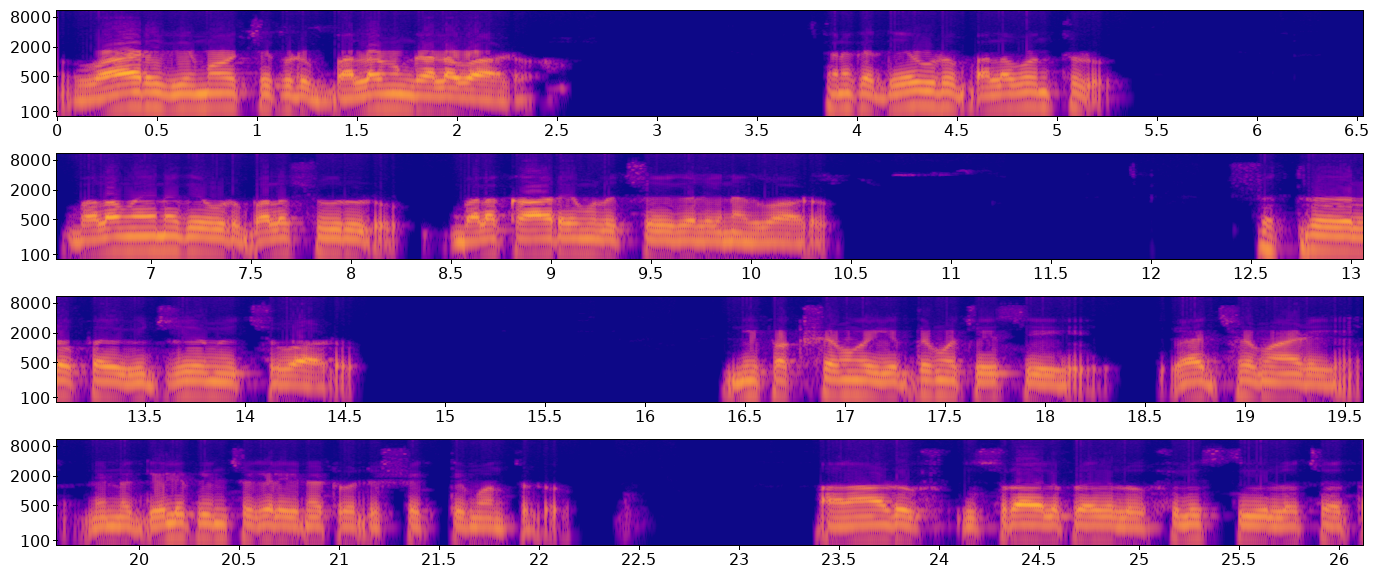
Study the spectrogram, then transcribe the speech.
వారి విమోచకుడు బలం గలవాడు. కనుక దేవుడు బలవంతుడు బలమైన దేవుడు బలశూరుడు బలకార్యములు చేయగలిగిన వాడు శత్రువులపై విజయం ఇచ్చేవాడు. నీ పక్షముగా యుద్ధము చేసి వ్యాజ్యమాడి నిన్ను గెలిపించగలిగినటువంటి శక్తిమంతుడు. ఆనాడు ఇస్రాయేల్ ప్రజలు ఫిలిస్తీన్ల చేత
